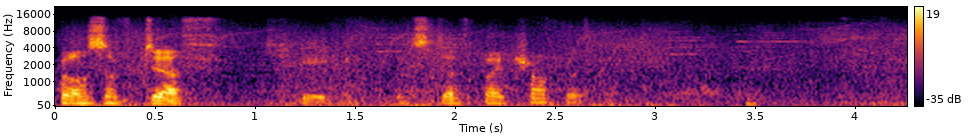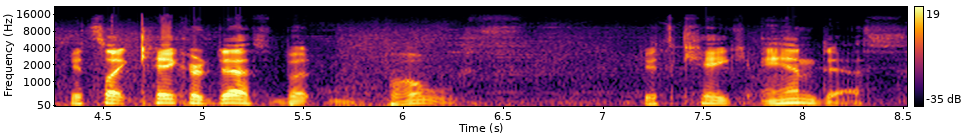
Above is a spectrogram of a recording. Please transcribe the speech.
Cause of death. Cake. It's death by chocolate. It's like cake or death, but both. It's cake and death.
